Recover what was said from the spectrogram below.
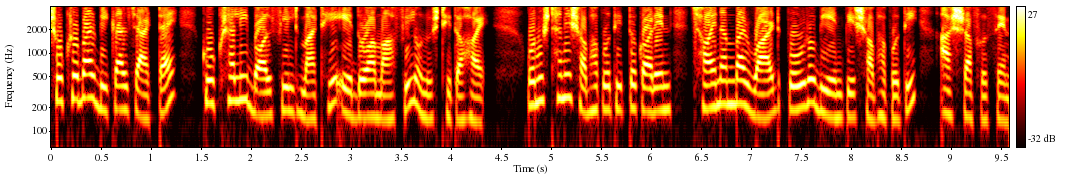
শুক্রবার বিকাল চারটায় কুখরালি বলফিল্ড মাঠে এ দোয়া মাহফিল অনুষ্ঠিত হয়। অনুষ্ঠানে সভাপতিত্ব করেন ছয় নম্বর ওয়ার্ড পৌর বিএনপির সভাপতি আশরাফ হোসেন।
